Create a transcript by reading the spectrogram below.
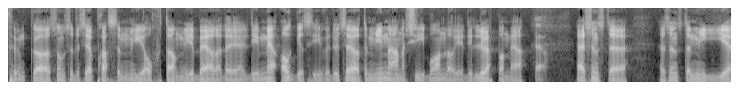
funker sånn som du ser presset mye oftere, mye bedre. De, de er mer aggressive. Du ser at det er mye mer energi i Brannlaget. De løper mer. Ja. Jeg syns det, jeg syns det er mye,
